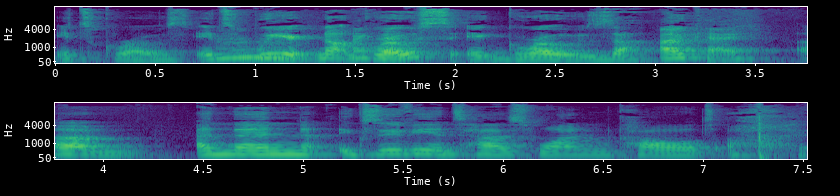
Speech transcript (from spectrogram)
It's grows. It's weird, not Mm. okay. gross. It grows. Okay. Um, and then Exuviance has one called oh, I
